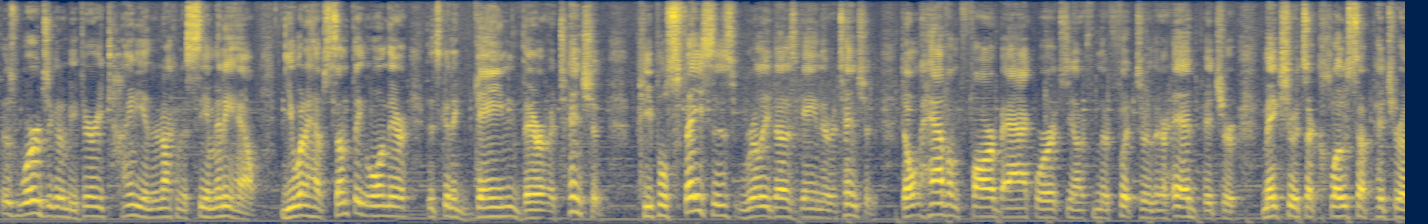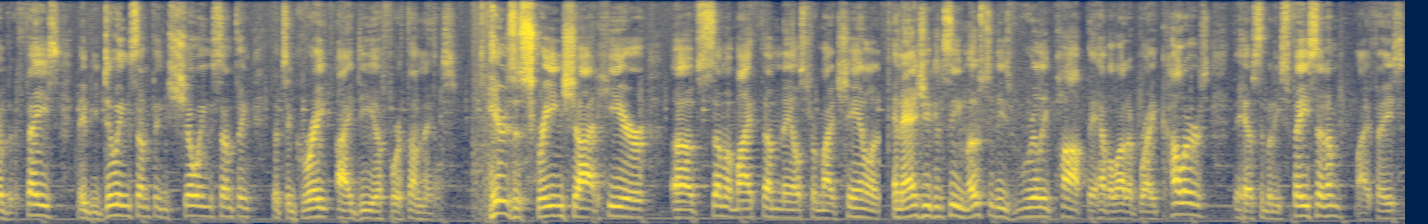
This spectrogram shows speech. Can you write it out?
those words are going to be very tiny and they're not going to see them anyhow. You want to have something on there that's going to gain their attention people's faces really does gain their attention. Don't have them far back where it's you know from their foot to their head picture. Make sure it's a close-up picture of their face maybe doing something showing something. That's a great idea for thumbnails. Here's a screenshot here of some of my thumbnails from my channel. And as you can see most of these really pop. They have a lot of bright colors. They have somebody's face in them my face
